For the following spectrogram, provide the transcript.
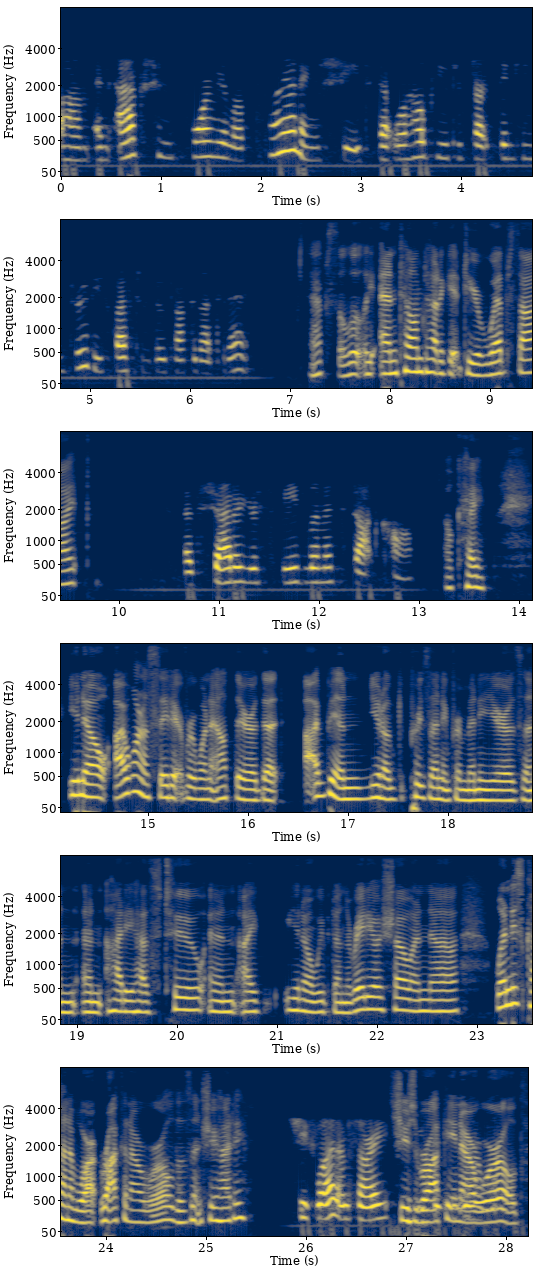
um, an action formula planning sheet that will help you to start thinking through these questions we talked about today. Absolutely. And tell them how to get to your website. That's shatteryourspeedlimits.com. Okay. You know, I want to say to everyone out there that I've been, you know, presenting for many years and, and Heidi has too. And I, you know, we've done the radio show and, uh, Wendy's kind of rocking our world, isn't she, Heidi? She's what? I'm sorry. She's rocking our world.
